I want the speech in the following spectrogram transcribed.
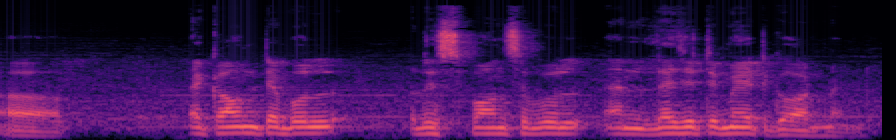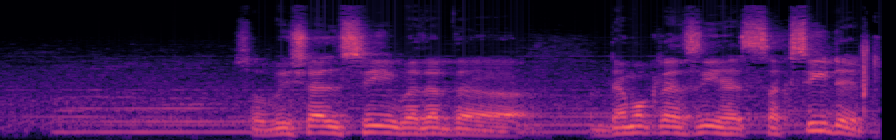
uh, accountable, responsible, and legitimate government. So, we shall see whether the democracy has succeeded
